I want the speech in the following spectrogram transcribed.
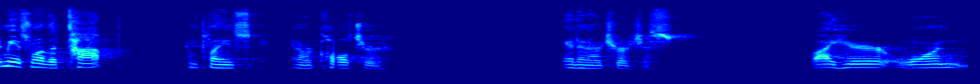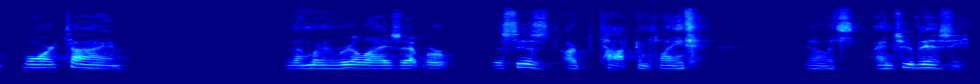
To me, it's one of the top complaints in our culture and in our churches. If I hear one more time, then I'm going to realize that we're, this is our top complaint. You know, it's I'm too busy,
